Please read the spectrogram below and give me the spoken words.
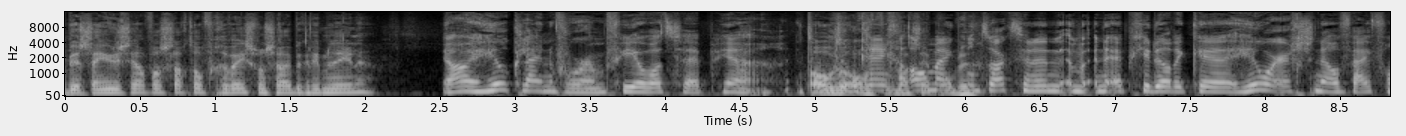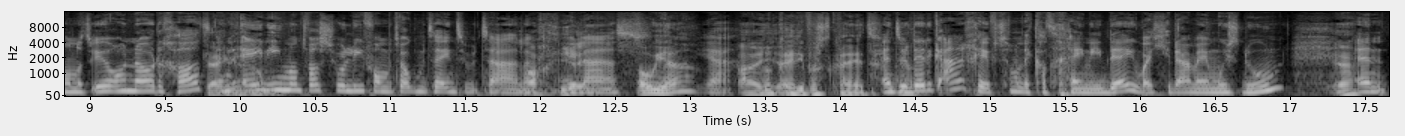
Zijn jullie zelf al slachtoffer geweest van cybercriminelen? Ja, een heel kleine vorm, via WhatsApp, ja. Toen, Oh, toen of kregen al mijn contacten een, een appje... dat ik eh, heel erg snel 500 euro nodig had. Kijk en één dan. iemand was zo lief om het ook meteen te betalen, Ach, helaas. Oh ja? Ja. Ah, Oké, die was het kwijt. En toen Ja. deed ik aangifte, want ik had geen idee wat je daarmee moest doen. Ja. En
